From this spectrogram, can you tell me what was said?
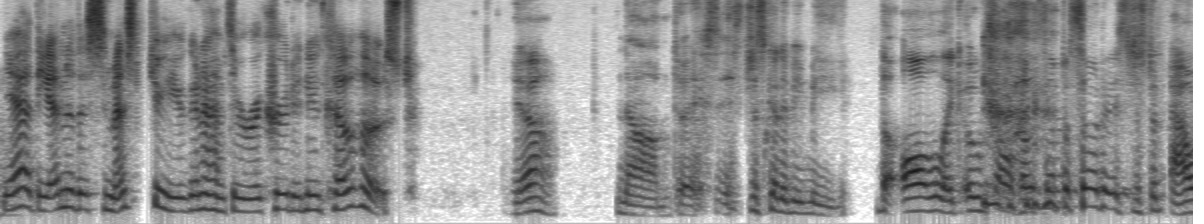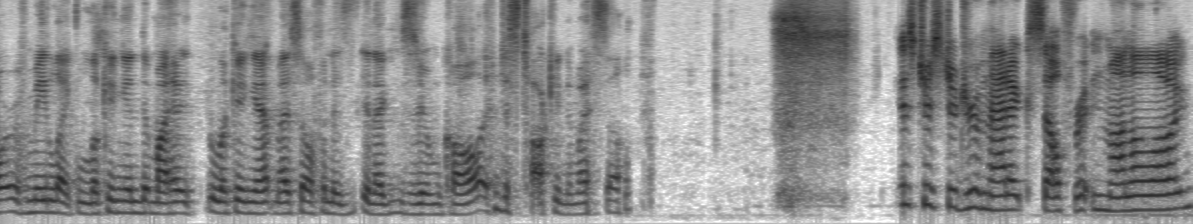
Yeah, at the end of the semester, you're going to have to recruit a new co host. Yeah. No, I'm it's, it's just gonna be me. The all like overall host episode is just an hour of me like looking into my looking at myself in a in a Zoom call and just talking to myself. It's just a dramatic self written monologue.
